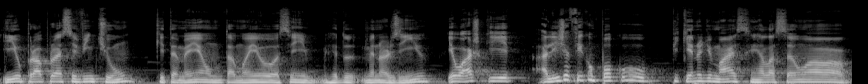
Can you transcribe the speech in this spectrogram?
E o próprio S21, que também é um tamanho assim menorzinho. Eu acho que ali já fica um pouco pequeno demais em relação a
